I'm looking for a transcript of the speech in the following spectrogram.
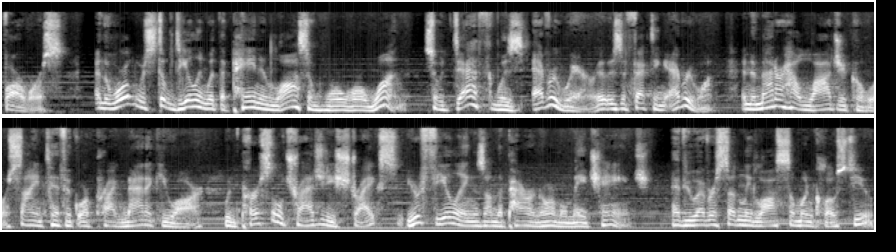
Far worse. And the world was still dealing with the pain and loss of World War I. So death was everywhere. It was affecting everyone. And no matter how logical or scientific or pragmatic you are, when personal tragedy strikes, your feelings on the paranormal may change. Have you ever suddenly lost someone close to you?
